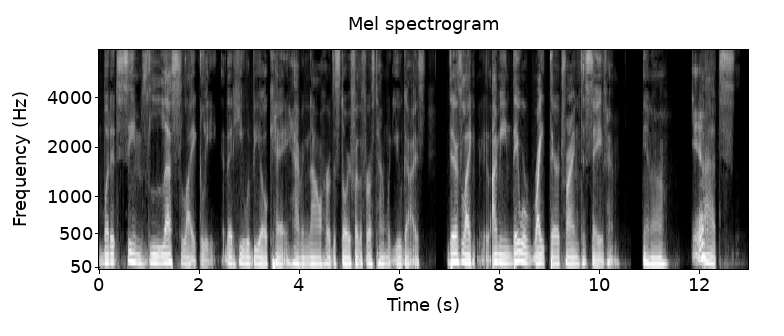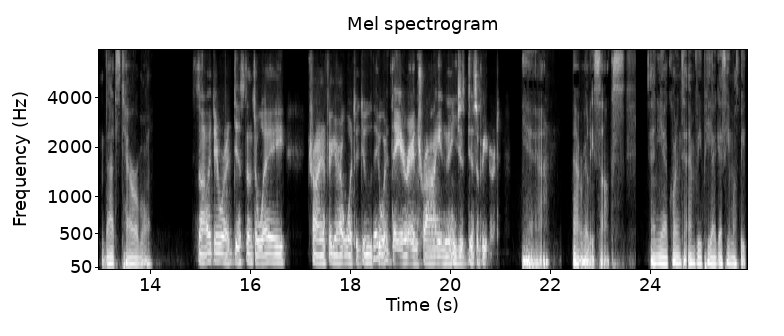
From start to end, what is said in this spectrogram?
but it seems less likely that he would be okay having now heard the story for the first time with you guys. There's like, I mean, they were right there trying to save him. You know, yeah, that's, that's terrible. It's not like they were a distance away trying to figure out what to do. They were there and trying, and then he just disappeared. Yeah, that really sucks. And yeah, according to MVP, I guess he must be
